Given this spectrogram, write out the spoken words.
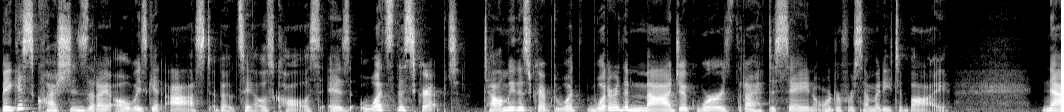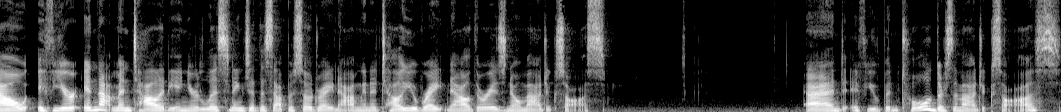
biggest questions that I always get asked about sales calls is what's the script? Tell me the script. What what are the magic words that I have to say in order for somebody to buy? Now, if you're in that mentality and you're listening to this episode right now, I'm going to tell you right now there is no magic sauce. And if you've been told there's a magic sauce,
